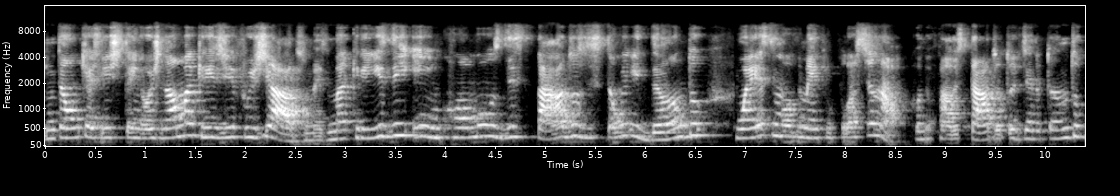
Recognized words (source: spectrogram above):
Então, o que a gente tem hoje não é uma crise de refugiados, mas uma crise em como os estados estão lidando com esse movimento populacional. Quando eu falo Estado, eu estou dizendo tanto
